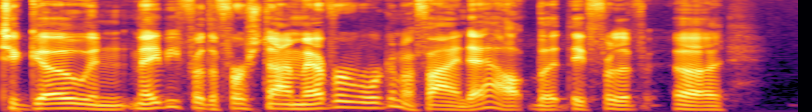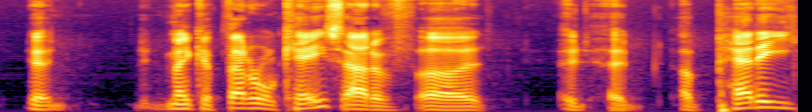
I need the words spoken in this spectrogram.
to go and maybe for the first time ever, we're going to find out, but they for the uh, uh, make a federal case out of uh, a, a, a petty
